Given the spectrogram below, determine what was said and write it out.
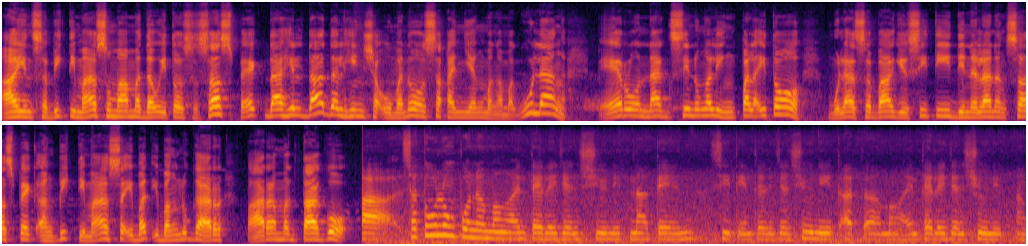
Ayon sa biktima, sumama daw ito sa suspect dahil dadalhin siya umano sa kanyang mga magulang. Pero nagsinungaling pala ito. Mula sa Baguio City, dinala ng suspect ang biktima sa iba't ibang lugar para magtago. Ah, sa tulong po ng mga intelligence unit natin, City Intelligence Unit at ah, mga intelligence unit ng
